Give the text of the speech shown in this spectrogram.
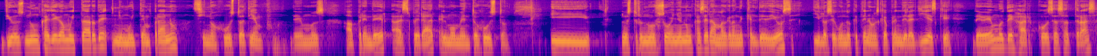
Dios nunca llega muy tarde ni muy temprano, sino justo a tiempo. Debemos aprender a esperar el momento justo. Y nuestro sueño nunca será más grande que el de Dios. Y lo segundo que tenemos que aprender allí es que debemos dejar cosas atrás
